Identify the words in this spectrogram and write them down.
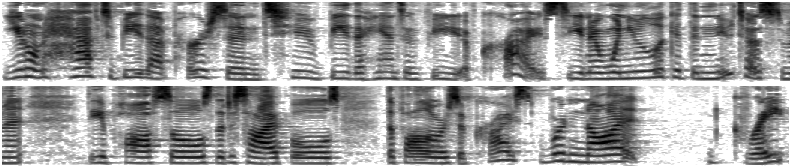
you don't have to be that person to be the hands and feet of Christ. You know, when you look at the New Testament, the apostles, the disciples, the followers of Christ were not great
